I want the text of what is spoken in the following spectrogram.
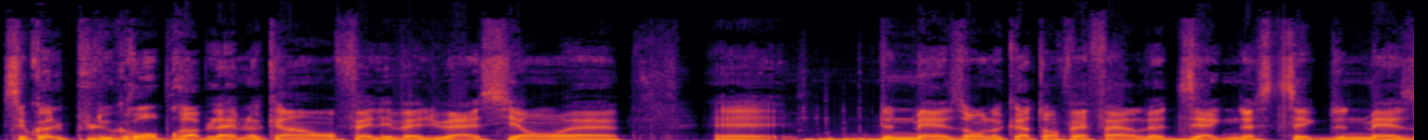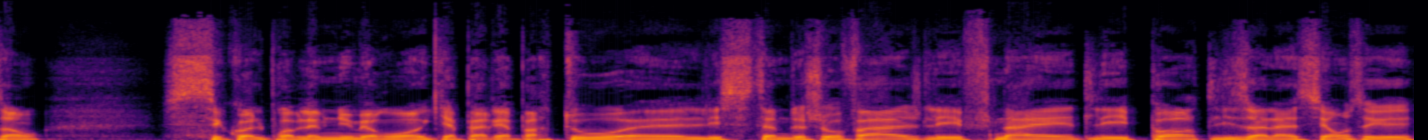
c'est quoi le plus gros problème quand on fait l'évaluation d'une maison, là, quand on fait faire le diagnostic d'une maison? C'est quoi le problème numéro un qui apparaît partout? Euh, les systèmes de chauffage, les fenêtres, les portes, l'isolation, c'est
